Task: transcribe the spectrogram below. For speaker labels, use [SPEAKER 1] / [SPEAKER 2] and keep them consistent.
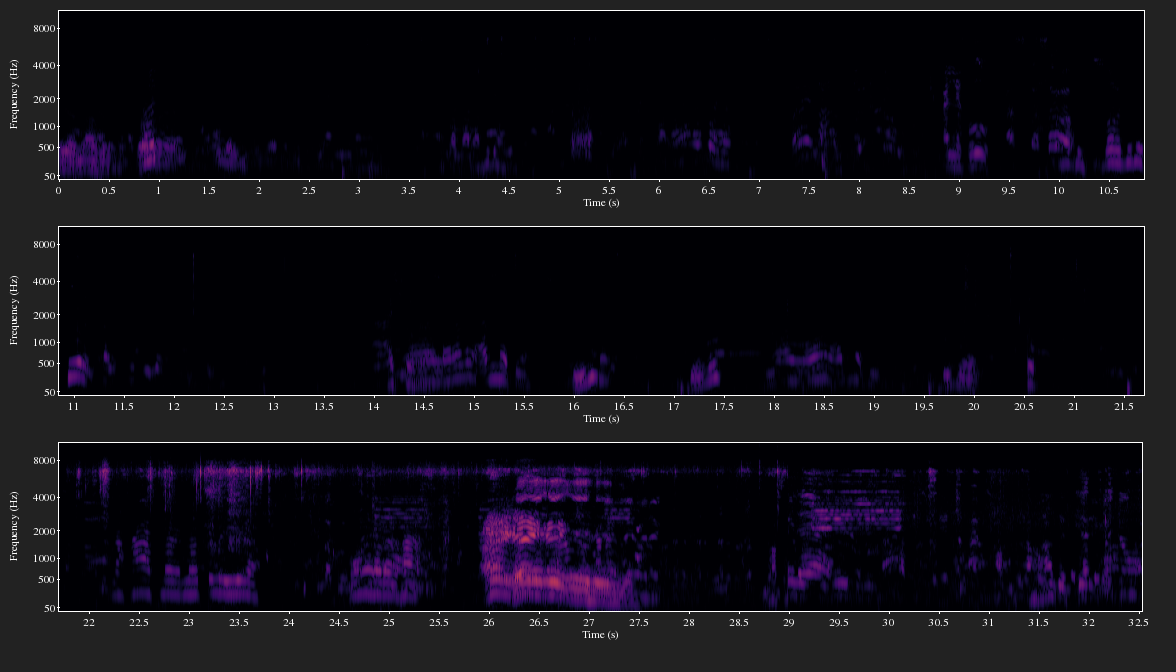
[SPEAKER 1] এবার মাছের খুব বড় হয় এবার নিতে পারবে হুম কি হয়েছে কিসের এই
